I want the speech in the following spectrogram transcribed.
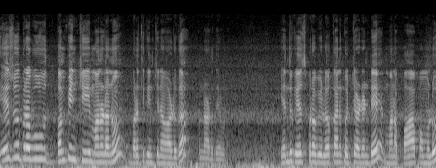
యేసు ప్రభు పంపించి మనలను బ్రతికించినవాడుగా ఉన్నాడు దేవుడు. ఎందుకు యేసు ప్రభు ఈ లోకానికి వచ్చాడంటే మన పాపములు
